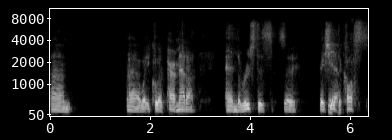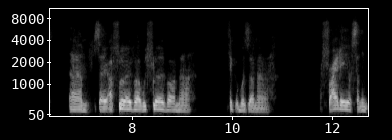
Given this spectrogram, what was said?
um, uh, what you call it, Parramatta and the Roosters. So they shared yeah. the costs. Um, so I flew over. We flew over on, uh, think it was on a, a Friday or something,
